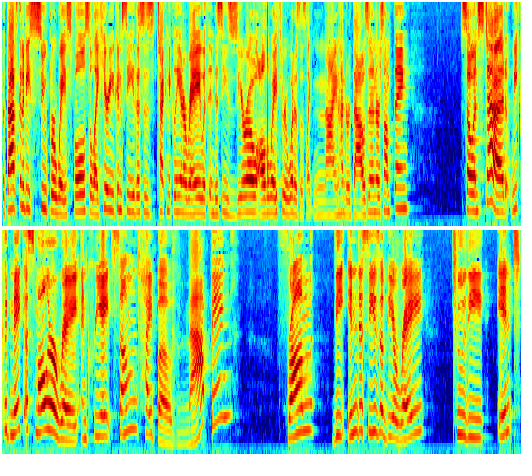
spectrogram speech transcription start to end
But that's going to be super wasteful. So like here you can see this is technically an array with indices 0 all the way through, what is this, like 900,000 or something? So instead, we could make a smaller array and create some type of mapping from the indices of the array to the int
